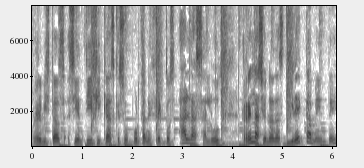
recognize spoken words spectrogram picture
revistas científicas que soportan efectos a la salud relacionadas directamente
